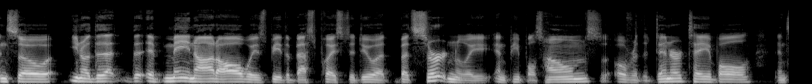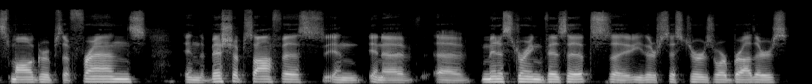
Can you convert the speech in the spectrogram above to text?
And so, you know, that, that it may not always be the best place to do it, but certainly in people's homes, over the dinner table, in small groups of friends, in the bishop's office, in in a, a ministering visits, uh, either sisters or brothers.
